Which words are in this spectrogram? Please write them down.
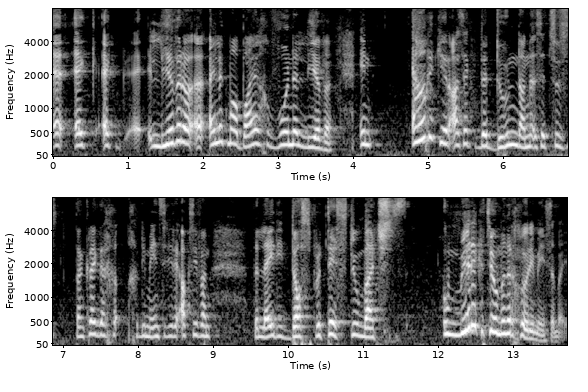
ek ek, ek lewer eintlik maar baie gewone lewe. En elke keer as ek dit doen, dan is dit soos dan kry ek die, die mense die reaksie van the lady does protest too much. Hoe meer ek dit hoe minder glo die mense my.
